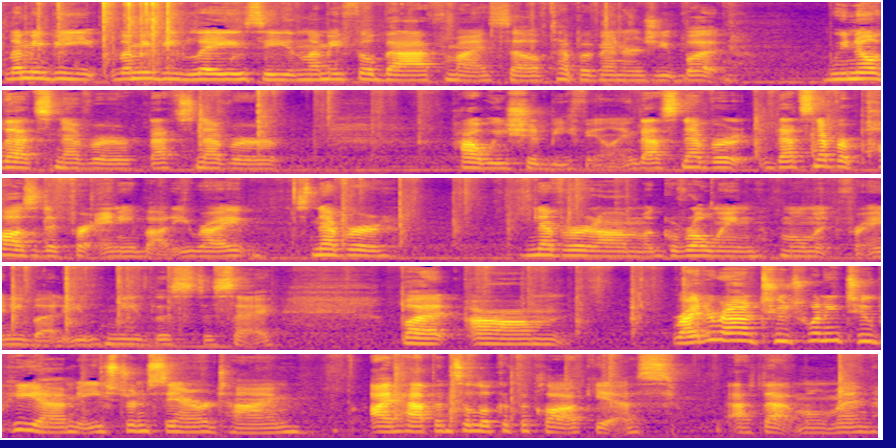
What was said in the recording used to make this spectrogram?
let me be let me be lazy and let me feel bad for myself type of energy. But we know that's never that's never how we should be feeling. That's never that's never positive for anybody right? It's never never um, a growing moment for anybody needless to say. But um, right around 2.22 p.m eastern standard time i happened to look at the clock yes at that moment.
